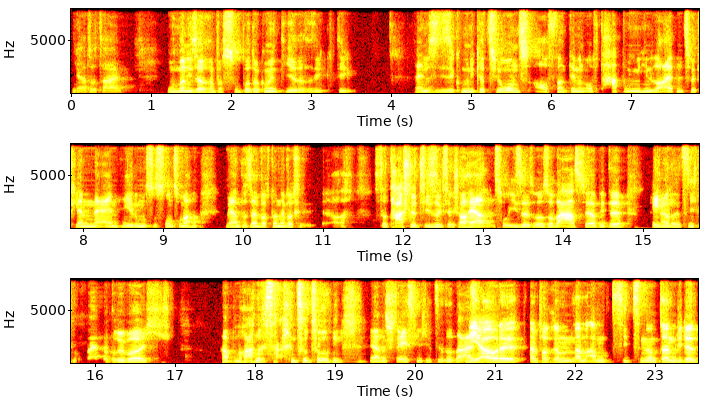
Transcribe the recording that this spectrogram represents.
Ja, total. Und man ist auch einfach super dokumentiert. Also die, die also diese Kommunikationsaufwand, den man oft hat, um irgendwelchen Leuten zu erklären, nein, hey, du musst es so und so machen, während du es einfach dann einfach aus der Tasche ziehst und sagst, schau her, so ist es oder so war es, ja, bitte reden wir da jetzt nicht noch weiter drüber. Ich habe noch andere Sachen zu tun. Ja, das stresst mich jetzt total. Ja, oder einfach am, am Abend sitzen und dann wieder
